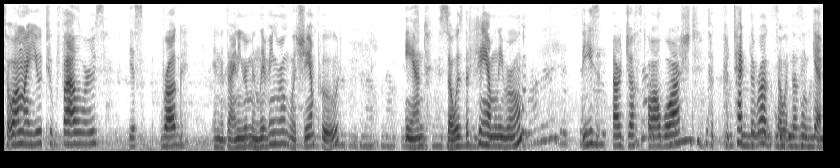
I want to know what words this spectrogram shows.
To all my YouTube followers, this rug in the dining room and living room was shampooed. And so is the family room. These are just all washed to protect the rug so it doesn't get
